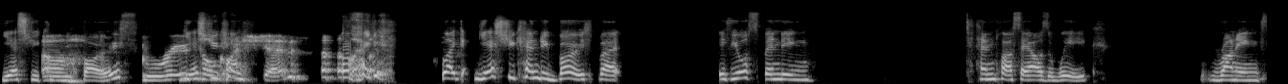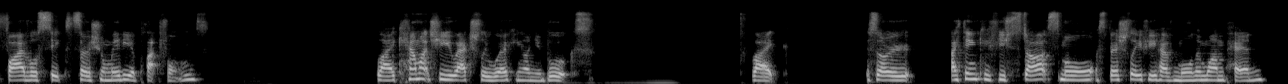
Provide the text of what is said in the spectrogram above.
Yes, you can Oh, do both. Brutal Yes, you can. like, like, yes, you can do both, but if you're spending 10 plus hours a week running five or six social media platforms, like, how much are you actually working on your books? Like, so I think if you start small, especially if you have more than one pen,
